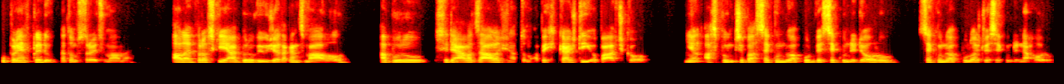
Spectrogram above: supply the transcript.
Úplně v klidu na tom stroji, co máme. Ale prostě já budu využívat takhle málo a budu si dávat záležet na tom, abych každý opáčko měl aspoň třeba sekundu a půl, dvě sekundy dolů, sekundu a půl až dvě sekundy nahoru.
